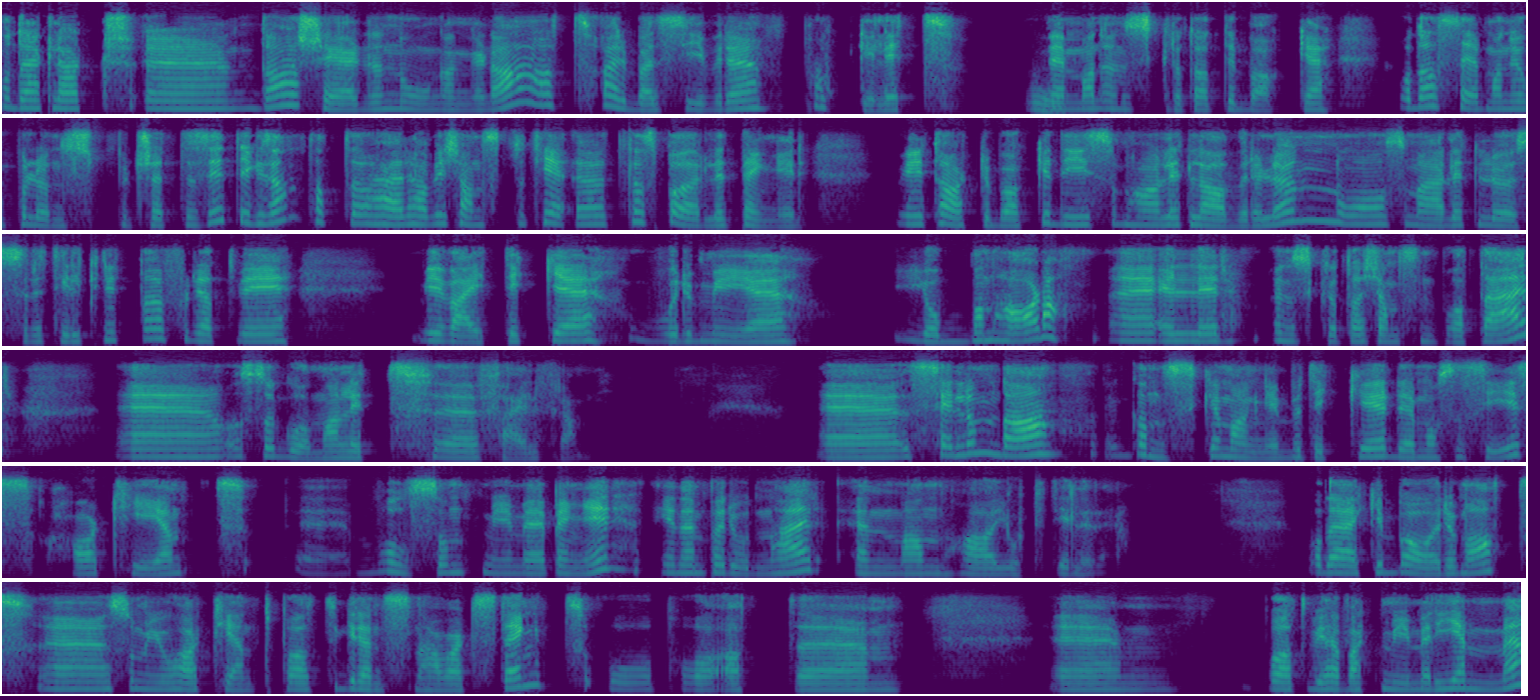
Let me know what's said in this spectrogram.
Og det er klart, eh, Da skjer det noen ganger da at arbeidsgivere plukker litt mm. hvem man ønsker å ta tilbake. Og da ser man jo på lønnsbudsjettet sitt ikke sant? at her har vi sjanse til, til, å spare litt penger. Vi tar tilbake de som har litt lavere lønn og som er litt løsere tilknytta, fordi at vi, vi veit ikke hvor mye jobb man har, da, eh, eller ønsker å ta sjansen på at det er. Eh, og så går man litt feil fram. Eh, selv om da ganske mange butikker, det må også sies, har tjent eh, voldsomt mye mer penger i den perioden her enn man har gjort tidligere. Og det er ikke bare mat, eh, som jo har tjent på at grensene har vært stengt, og på at, på at vi har vært mye mer hjemme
